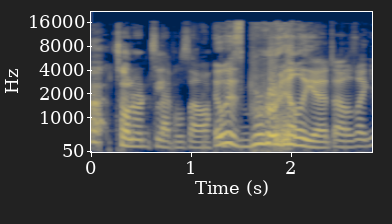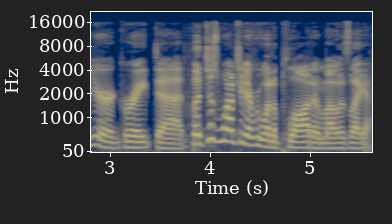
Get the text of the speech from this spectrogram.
tolerance levels are. It was brilliant. I was like, "You're a great dad." But just watching everyone applaud him, I was like,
